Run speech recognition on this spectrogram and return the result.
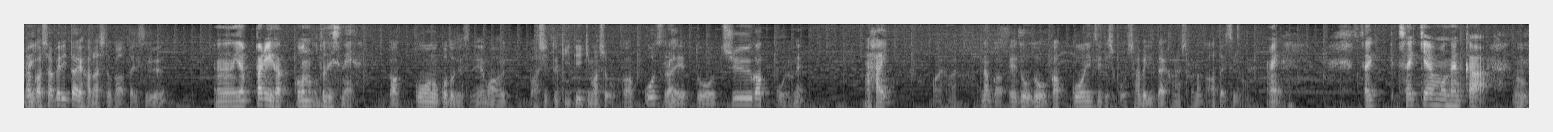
なんか喋りたい話とかあったりする、うん、やっぱり学校のことですね。学校のことですね。まあ、バシッと聞いていきましょう。学校っつったら、はいえっと、中学校よね。あはい。はいはいはい。なんか、え、どう、どう？学校についてこう喋りたい話とかなんかあったりするの？はい。さい最近はもうなんか、うん。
